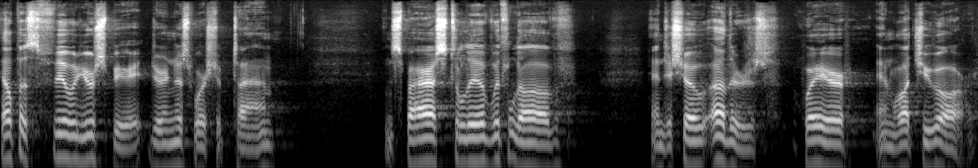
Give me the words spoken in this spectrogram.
Help us feel your spirit during this worship time. Inspire us to live with love and to show others where and what you are.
